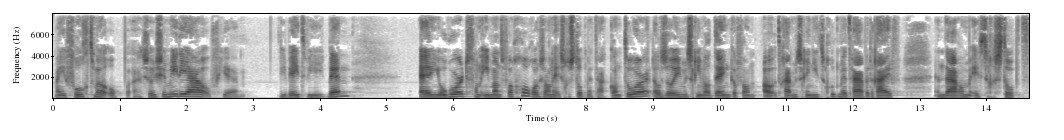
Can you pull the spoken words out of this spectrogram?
maar je volgt me op uh, social media of je, je weet wie ik ben. En je hoort van iemand van, goh, Rosanne is gestopt met haar kantoor. Dan zul je misschien wel denken van, oh, het gaat misschien niet zo goed met haar bedrijf. En daarom is ze gestopt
